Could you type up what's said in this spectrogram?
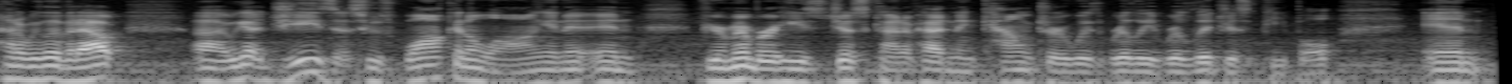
how do we live it out? Uh, we got Jesus who's walking along, and, and if you remember, he's just kind of had an encounter with really religious people. And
